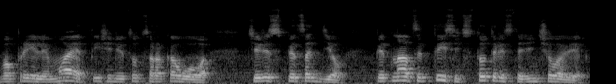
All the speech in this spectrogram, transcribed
в апреле-мае 1940 через спецотдел 15 131 человек».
